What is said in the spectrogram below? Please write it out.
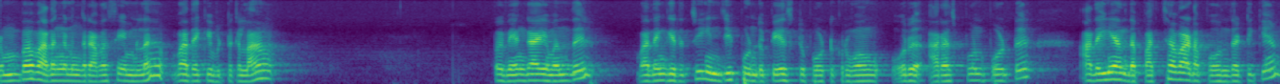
ரொம்ப வதங்கணுங்கிற அவசியம் இல்லை. வதக்கி விட்டுக்கலாம். இப்போ வெங்காயம் வந்து வதங்கிருச்சு. இஞ்சி பூண்டு பேஸ்ட்டு போட்டுக்குருவோம். ஒரு அரை ஸ்பூன் போட்டு அதையும் அந்த பச்சை வாடை போந்தட்டிக்கும்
